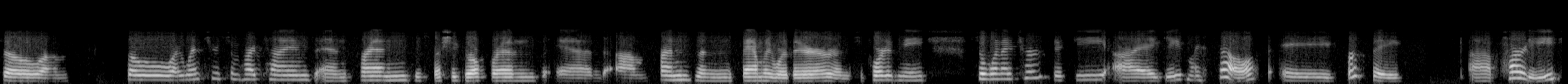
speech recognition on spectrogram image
so um, so I went through some hard times, and friends, especially girlfriends, and um, friends and family were there and supported me. So when I turned 50, I gave myself a birthday uh, party,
